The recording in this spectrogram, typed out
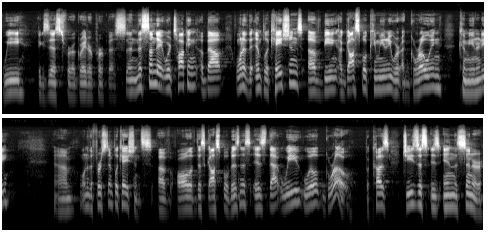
we exist for a greater purpose. And this Sunday, we're talking about one of the implications of being a gospel community. We're a growing community. Um, one of the first implications of all of this gospel business is that we will grow because Jesus is in the center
